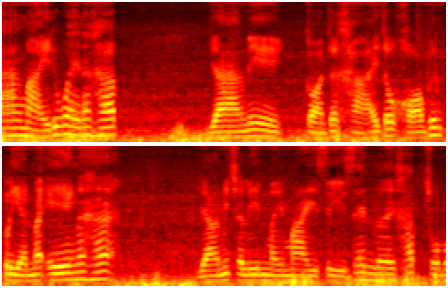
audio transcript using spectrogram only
ยางใหม่ด้วยนะครับ ยางนี่ก่อนจะขายเจ้าของเพิ่งเปลี่ยนมาเองนะฮะ ยางมิชลินใหม่ๆ4เส้นเลยครับ ชม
